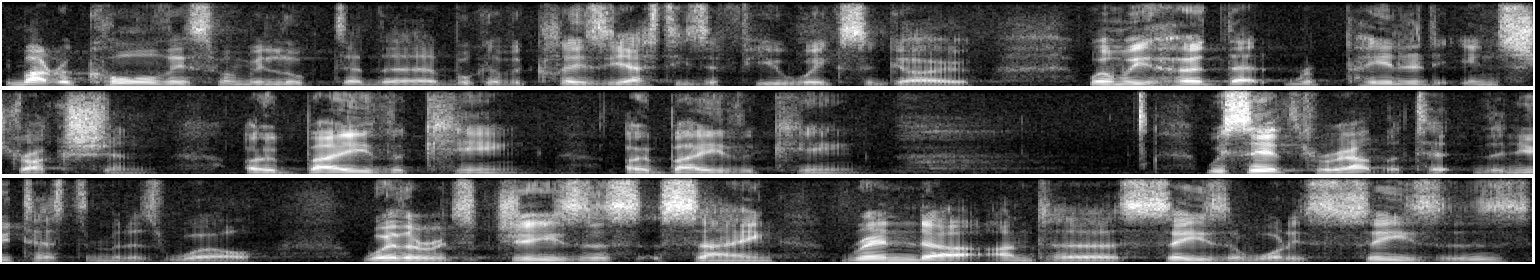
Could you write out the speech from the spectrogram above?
You might recall this when we looked at the book of Ecclesiastes a few weeks ago, when we heard that repeated instruction obey the king, obey the king. We see it throughout the, te- the New Testament as well, whether it's Jesus saying, Render unto Caesar what is Caesar's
